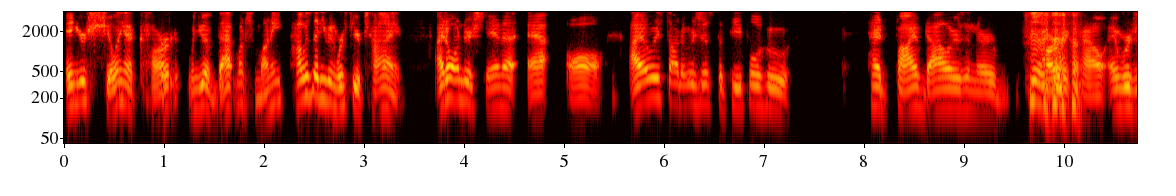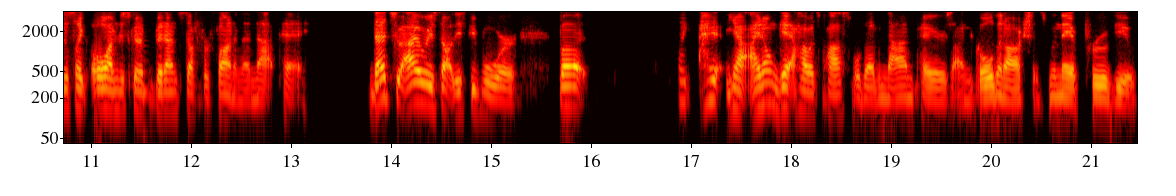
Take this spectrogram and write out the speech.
and you're shilling a card when you have that much money. How is that even worth your time? I don't understand that at all. I always thought it was just the people who had five dollars in their card account and were just like, oh, I'm just gonna bid on stuff for fun and then not pay. That's who I always thought these people were. But like I, yeah, I don't get how it's possible to have non-payers on golden auctions when they approve you.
